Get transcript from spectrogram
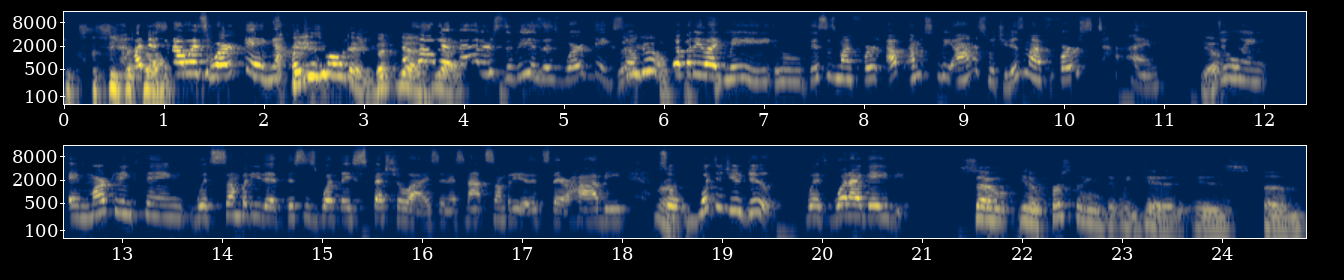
it's the secret I just know it's working. it is working but That's yeah all yeah that matters to me is it's working. So somebody like me, who this is my first, I, I'm just gonna be honest with you. This is my first time yeah doing a marketing thing with somebody that this is what they specialize in. It's not somebody that's their hobby. So what did you do with what I gave you? So, you know, first thing that we did is, um,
